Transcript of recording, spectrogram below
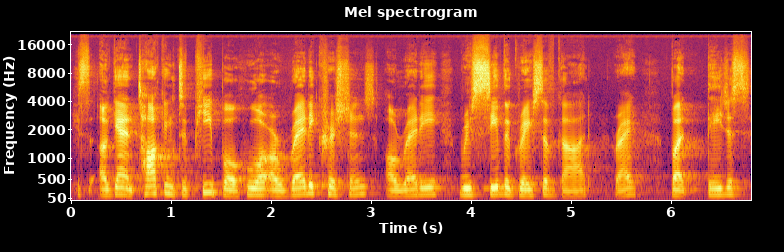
He's again talking to people who are already Christians, already received the grace of God, right? But they just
